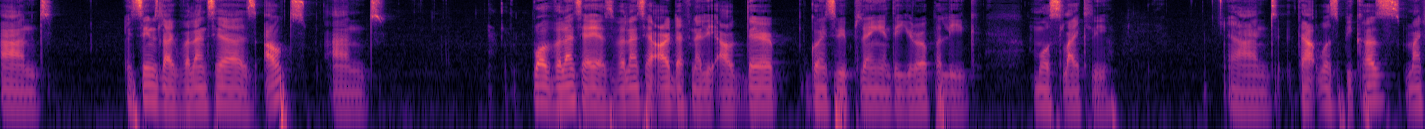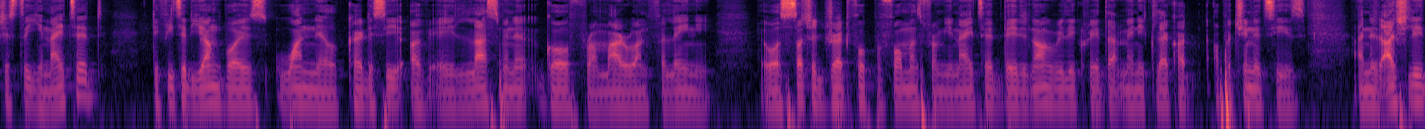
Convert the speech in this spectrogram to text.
And it seems like Valencia is out. And, well, Valencia, yes, Valencia are definitely out. They're going to be playing in the Europa League, most likely. And that was because Manchester United defeated Young Boys 1 0, courtesy of a last minute goal from Marouane Fellaini. It was such a dreadful performance from United. They did not really create that many clear cut opportunities. And it actually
